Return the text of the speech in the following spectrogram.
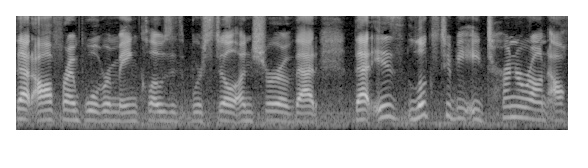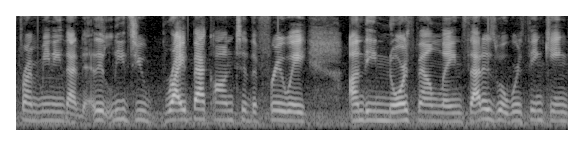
that off ramp will remain closed, we're still unsure of that. That is looks to be a turnaround off ramp, meaning that it leads you right back onto the freeway on the northbound lanes. That is what we're thinking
